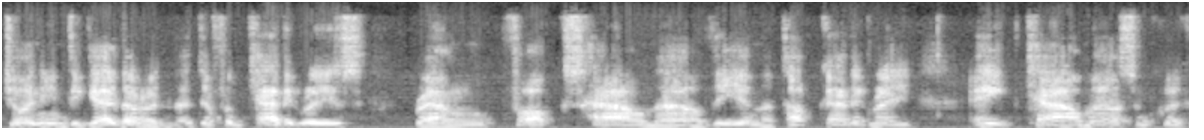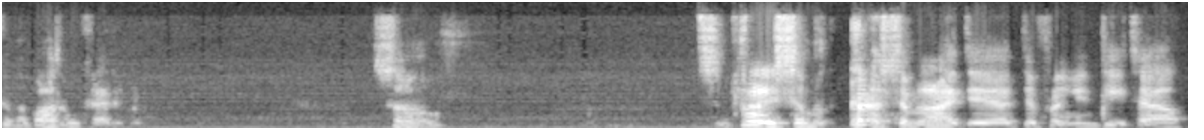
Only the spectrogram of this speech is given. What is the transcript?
joining together in the different categories. Brown, fox, how, now, the in the top category, ate cow, mouse, and quick in the bottom category. So it's very similar, similar idea, differing in detail.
